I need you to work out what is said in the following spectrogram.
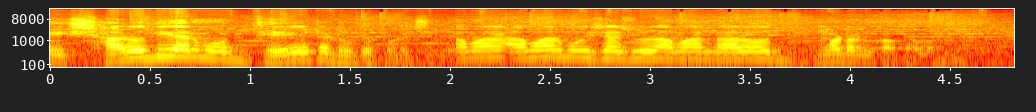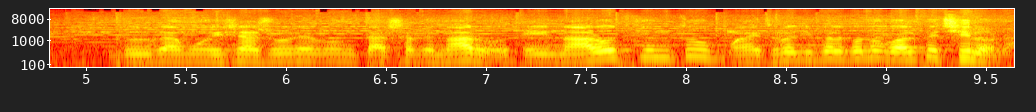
এই শারদিয়ার মধ্যে এটা ঢুকে পড়েছিল। আমার আমার মহিষাসুর, আমার নারদ মডার্ন কথা বলে। দুর্গা মহিষাসুর এবং তার সাথে নারদ এই নারদ কিন্তু মাইথোলজিক্যাল কোনো গল্পে ছিল না।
